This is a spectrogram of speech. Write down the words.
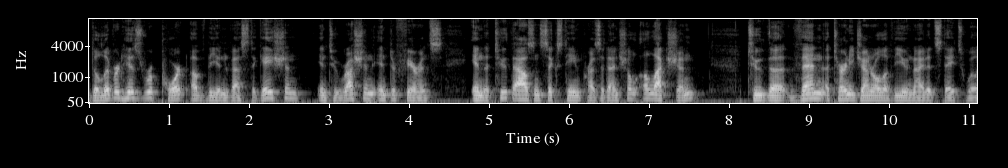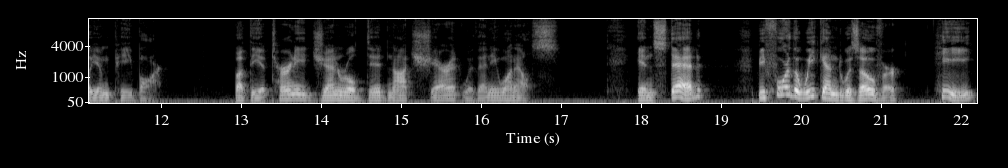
delivered his report of the investigation into Russian interference in the 2016 presidential election to the then Attorney General of the United States, William P. Barr but the Attorney General did not share it with anyone else. Instead, before the weekend was over, he,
